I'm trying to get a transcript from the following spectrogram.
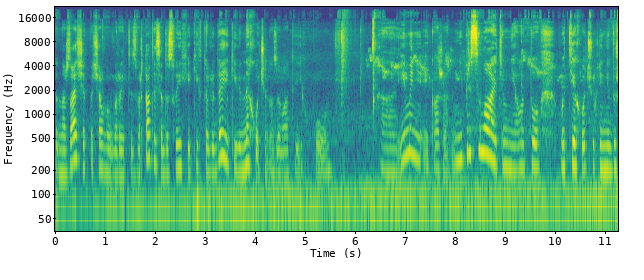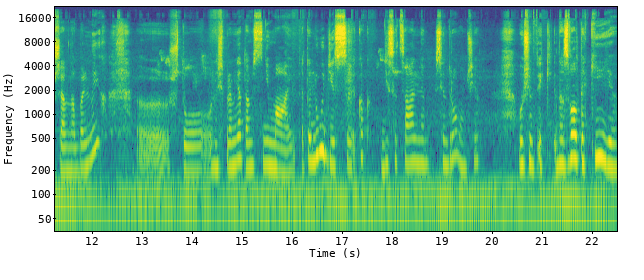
наш зайчик почав говорити, звертатися до своїх яких-то людей, які він не хоче називати їх по е, імені, і каже: не присилайте мені от то, вот тех вот чуть ли не душевно больных, э, что значит, про меня там снимают. Это люди с как диссоциальным синдромом, че? В общем, таки- назвал такие.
